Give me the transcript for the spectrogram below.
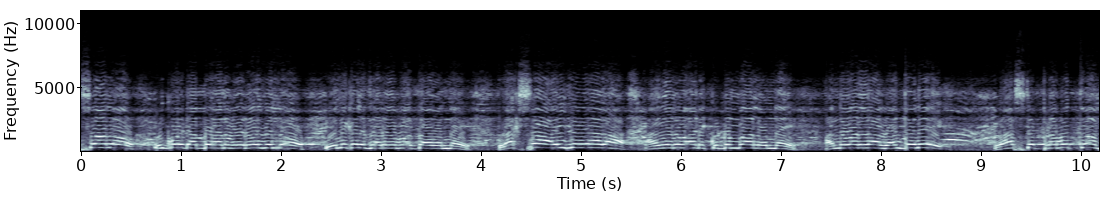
రాష్ట్రంలో ఇంకో డెబ్బై ఎనభై రోజుల్లో ఎన్నికలు జరగబోతా ఉన్నాయి. లక్ష ఐదు వేల అంగన్వాడీ కుటుంబాలు ఉన్నాయి. అందువల్ల వెంటనే రాష్ట్ర ప్రభుత్వం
